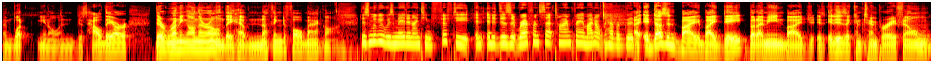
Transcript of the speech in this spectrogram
and what you know and just how they are they're running on their own they have nothing to fall back on This movie was made in 1950, and, and it, does it reference that time frame? I don't have a good. Uh, It doesn't by by date, but I mean by it, it is a contemporary film.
